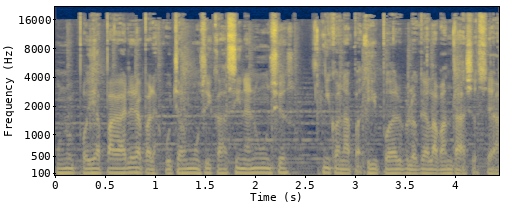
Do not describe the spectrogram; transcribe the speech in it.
uno podía pagar era para escuchar música sin anuncios y, con la, y poder bloquear la pantalla, o sea,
